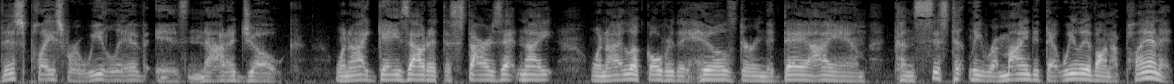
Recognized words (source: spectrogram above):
This place where we live is not a joke. When I gaze out at the stars at night, when I look over the hills during the day, I am consistently reminded that we live on a planet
